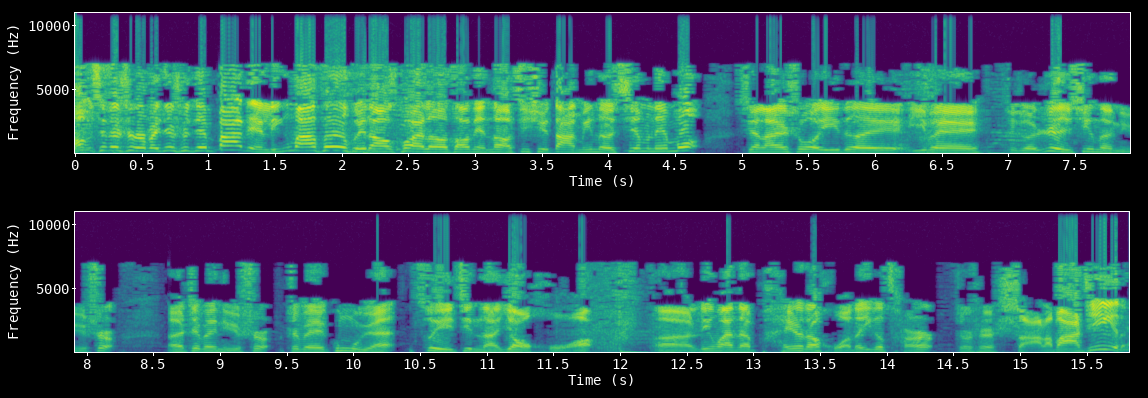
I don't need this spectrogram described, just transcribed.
好，现在是北京时间八点零八分，回到快乐早点到，继续大明的新闻联播。先来说一对一位这个任性的女士，呃，这位女士，这位公务员最近呢要火，呃，另外呢陪着她火的一个词儿就是傻了吧唧的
